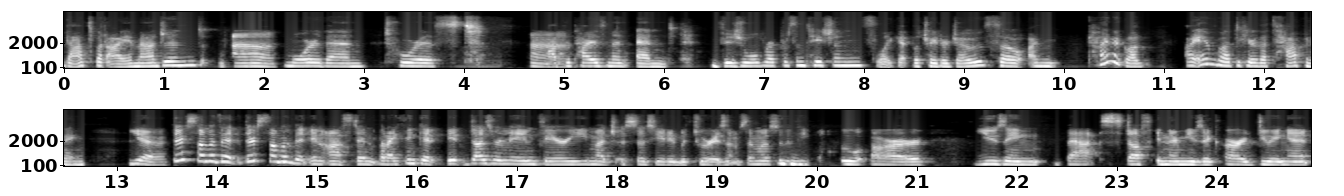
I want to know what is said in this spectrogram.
that's what I imagined uh, more than tourist advertisement and visual representations like at the Trader Joe's. So I'm kind of glad I am glad to hear that's happening. Yeah, there's some of it. There's some of it in Austin, but I think it it does remain very much associated with tourism. So most of the mm-hmm. people who are using that stuff in their music are doing it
